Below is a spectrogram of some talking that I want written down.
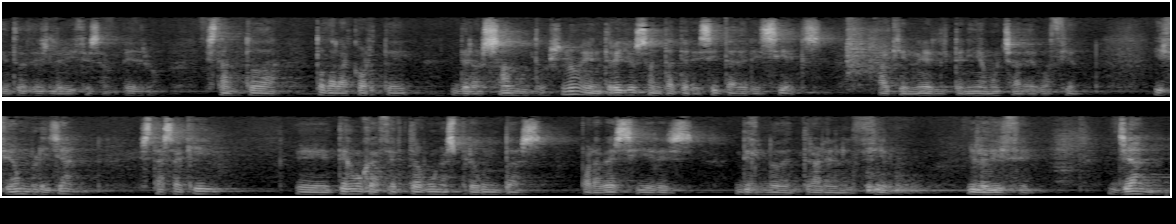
Y entonces le dice San Pedro, están toda, toda la corte de los santos, ¿no? Entre ellos Santa Teresita de Lisieux, a quien él tenía mucha devoción. Y dice, hombre, Jan, estás aquí, eh, tengo que hacerte algunas preguntas para ver si eres digno de entrar en el cielo. Y le dice, Jan,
